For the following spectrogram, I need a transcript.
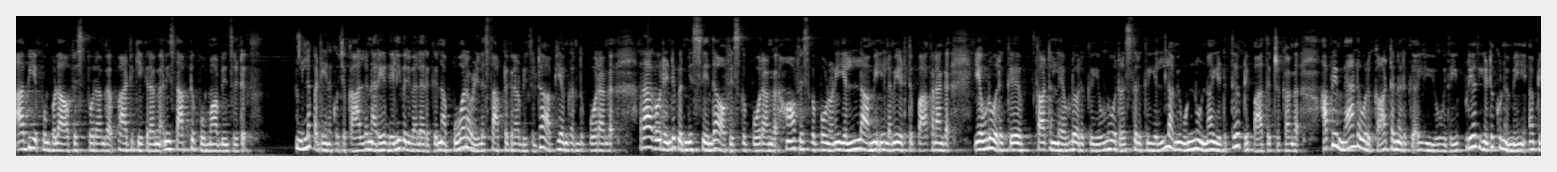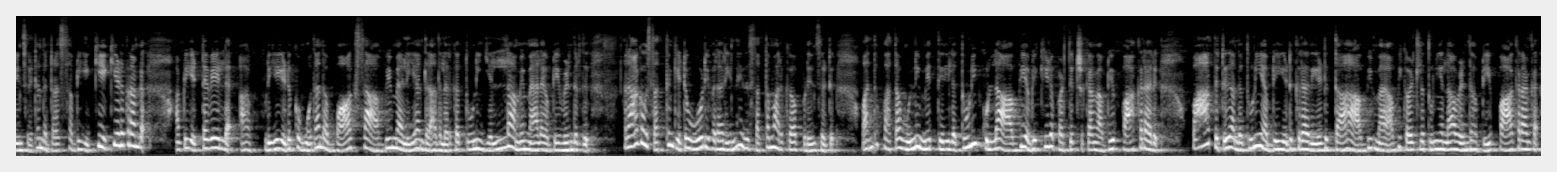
அபி எப்பவும் போல் ஆஃபீஸ் போகிறாங்க பாட்டி கேட்குறாங்க நீ சாப்பிட்டு போமா அப்படின்னு சொல்லிட்டு இல்லை பாட்டி எனக்கு கொஞ்சம் காலைல நிறைய டெலிவரி வேலை இருக்குது நான் போகிற வழியில் சாப்பிட்டுக்கிறேன் அப்படின்னு சொல்லிட்டு அபி அங்கேருந்து போகிறாங்க ராகவ் ரெண்டு பேருமே சேர்ந்து ஆஃபீஸ்க்கு போகிறாங்க ஆஃபீஸ்க்கு போனோடனே எல்லாமே எல்லாமே எடுத்து பார்க்குறாங்க எவ்வளோ இருக்குது காட்டனில் எவ்வளோ இருக்குது எவ்வளோ ட்ரெஸ் இருக்குது எல்லாமே ஒன்று ஒன்றா எடுத்து அப்படியே பார்த்துட்ருக்காங்க அப்படியே மேலே ஒரு காட்டன் இருக்குது ஐயோ இதை எப்படியாவது எடுக்கணுமே அப்படின்னு சொல்லிட்டு அந்த ட்ரெஸ் அப்படியே எக்கி எக்கி எடுக்கிறாங்க. அப்படியே எட்டவே இல்லை. அப்படியே எடுக்கும் போது அந்த பாக்ஸை அபி மேலேயே அந்த அதில் இருக்க துணி எல்லாமே மேலே அப்படியே விழுந்துருது. ராகவ் சத்தம் கேட்டு ஓடி வராரு என்ன இது சத்தமாக இருக்குது அப்படின்னு சொல்லிட்டு. வந்து பார்த்தா ஒன்றுமே தெரியல. துணிக்குள்ளே அபி அப்படியே கீழே படுத்துட்ருக்காங்க அப்படியே பார்க்குறாரு பார்த்துட்டு அந்த துணியை அப்படியே எடுக்கிறாரு. எடுத்தா அபி ம அபி கழுத்தில் துணியெல்லாம் விழுந்து அப்படியே பார்க்குறாங்க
